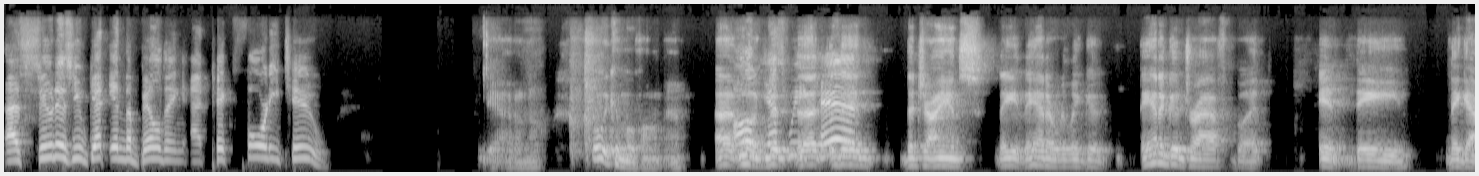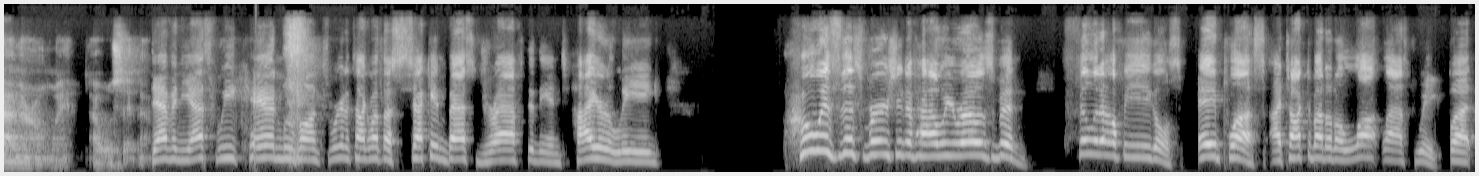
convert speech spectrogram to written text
as soon as you get in the building at pick 42. Yeah, I don't know. But we can move on, man. Uh, oh, look, yes, the, we the, can. The, the, Giants, they they had a really good they had a good draft, but it they they got in their own way. I will say that. Devin, yes, we can move on because we're going to talk about the second best draft in the entire league who is this version of Howie Roseman? Philadelphia Eagles, A plus. I talked about it a lot last week, but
